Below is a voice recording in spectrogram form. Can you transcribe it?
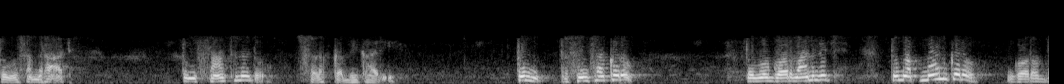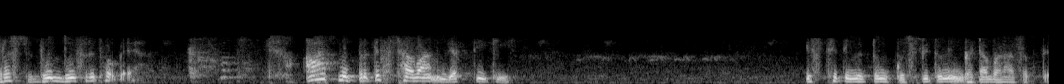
तो वो सम्राट, तुम साथ न दो, सड़क का भिखारी। तुम प्रशंसा करो तो वो गौरवान्वित है। तुम अपमान करो गौरव भ्रष्ट धूल दूसरित हो गया। आत्म प्रतिष्ठावान व्यक्ति की स्थिति में तुम कुछ भी तो नहीं घटा बढ़ा सकते।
